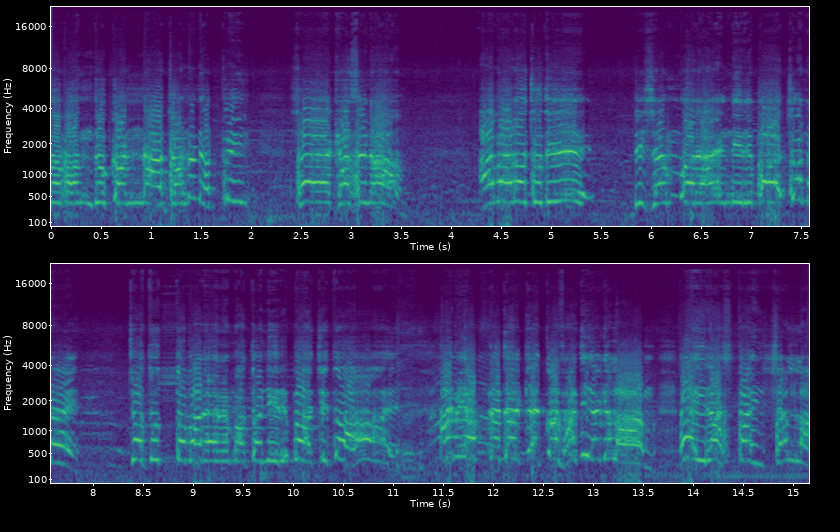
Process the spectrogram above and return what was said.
বঙ্গবন্ধু কন্যা জননেত্রী শেখ হাসিনা, আবারও যদি ডিসেম্বরের নির্বাচনে চতুর্থবারের মতো নির্বাচিত হয়, আমি আপনাদেরকে কথা দিয়ে গেলাম, এই রাস্তা ইনশাল্লাহ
